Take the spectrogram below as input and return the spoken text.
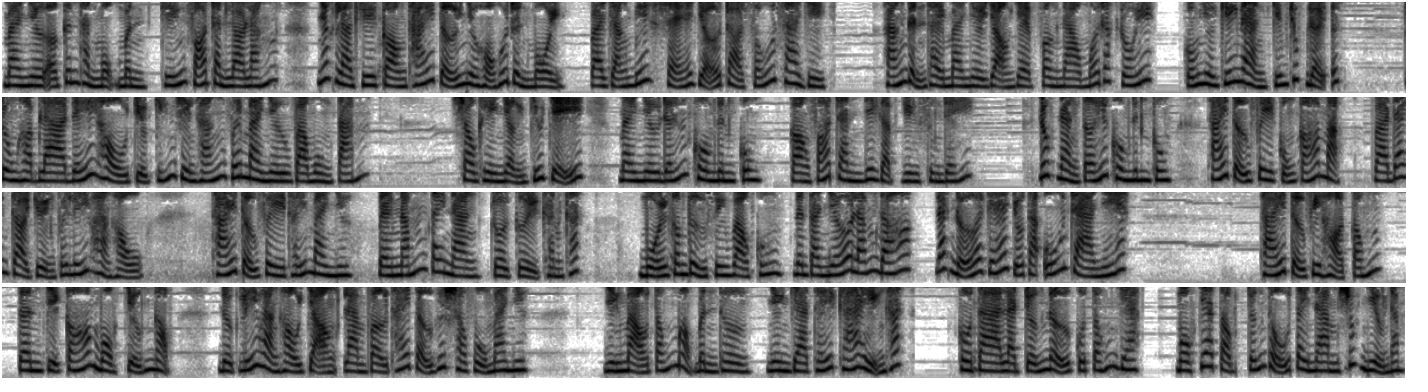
Mai Như ở kinh thành một mình khiến Phó Tranh lo lắng, nhất là khi còn thái tử như hổ rình mồi và chẳng biết sẽ dở trò xấu xa gì. Hắn định thầy Mai Như dọn dẹp phần nào mới rắc rối, cũng như khiến nàng kiếm chút lợi ích. Trùng hợp là đế hậu triệu kiến riêng hắn với Mai Như vào mùng 8. Sau khi nhận chiếu chỉ, Mai Như đến Khôn Ninh Cung, còn Phó Tranh đi gặp Duyên Xương Đế. Lúc nàng tới Khôn Ninh Cung, Thái tử Phi cũng có mặt và đang trò chuyện với Lý Hoàng hậu. Thái tử Phi thấy Mai Như, bèn nắm tay nàng rồi cười khanh khách. muội không thường xuyên vào cung nên ta nhớ lắm đó, lát nữa ghé chỗ ta uống trà nhé. Thái tử Phi họ Tống, tên chỉ có một chữ Ngọc, được Lý Hoàng hậu chọn làm vợ thái tử sau vụ Mai Như. Diện mạo Tống Mộc bình thường nhưng gia thế khá hiển hách. Cô ta là trưởng nữ của Tống gia, một gia tộc trấn thủ Tây Nam suốt nhiều năm.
